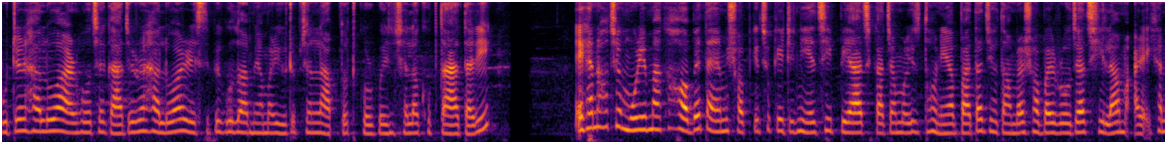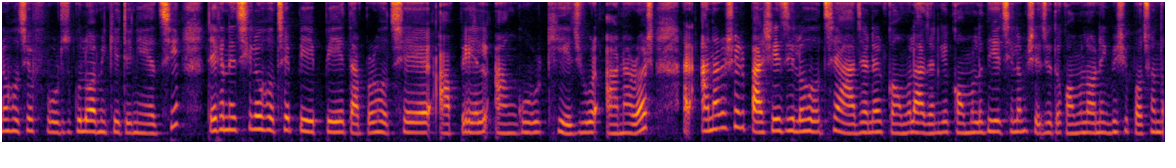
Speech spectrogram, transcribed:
বুটের হালুয়া আর হচ্ছে গাজরের হালুয়ার রেসিপিগুলো আমি আমার ইউটিউব চ্যানেলে আপলোড করব ইনশাল্লাহ খুব তাড়াতাড়ি। এখানে হচ্ছে মুড়ি মাখা হবে, তাই আমি সব কিছু কেটে নিয়েছি। পেঁয়াজ, কাঁচামরিচ, ধনিয়া পাতা, যেহেতু আমরা সবাই রোজা ছিলাম, আর এখানে হচ্ছে ফ্রুটসগুলো আমি কেটে নিয়েছি। তো এখানে ছিল হচ্ছে পেঁপে, তারপর হচ্ছে আপেল, আঙ্গুর, খেজুর, আনারস। আর আনারসের পাশে ছিল হচ্ছে আজানের কমলা। আজানকে কমলা দিয়েছিলাম, সে যেহেতু কমলা অনেক বেশি পছন্দ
